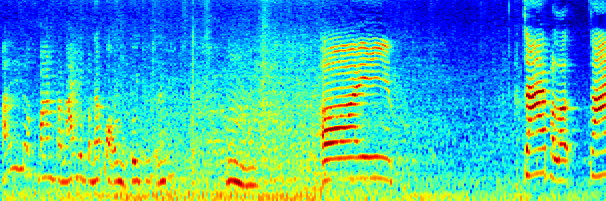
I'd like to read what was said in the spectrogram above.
អត់លើកបានប៉ុណ្ណាយកប៉ុណ្ណាបងអូនអង្គុយជួយហ្នឹងអើយចាផលិតចា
